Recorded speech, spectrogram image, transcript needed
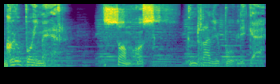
Grupo Imer. Somos Radio Pública.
